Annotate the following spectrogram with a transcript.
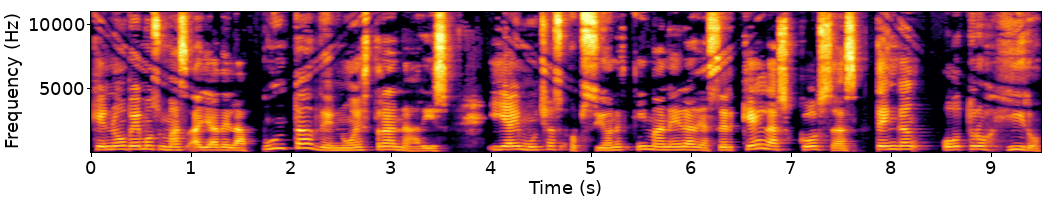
que no vemos más allá de la punta de nuestra nariz y hay muchas opciones y manera de hacer que las cosas tengan otro giro,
